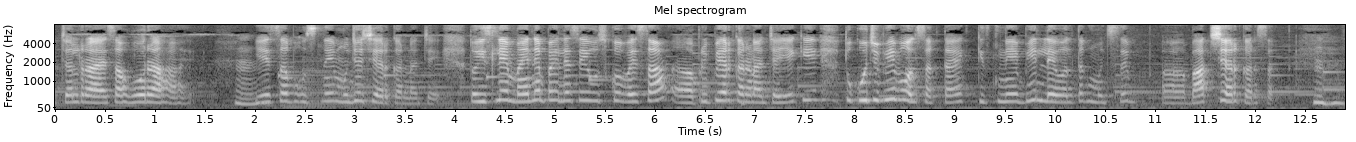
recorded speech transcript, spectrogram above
चल रहा है ऐसा हो रहा है। ये सब उसने मुझे शेयर करना चाहिए। तो इसलिए मैंने पहले से ही उसको वैसा प्रिपेयर करना चाहिए कि तू कुछ भी बोल सकता है कितने भी लेवल तक मुझसे बात शेयर कर सकता है। हम्म, हम्म।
